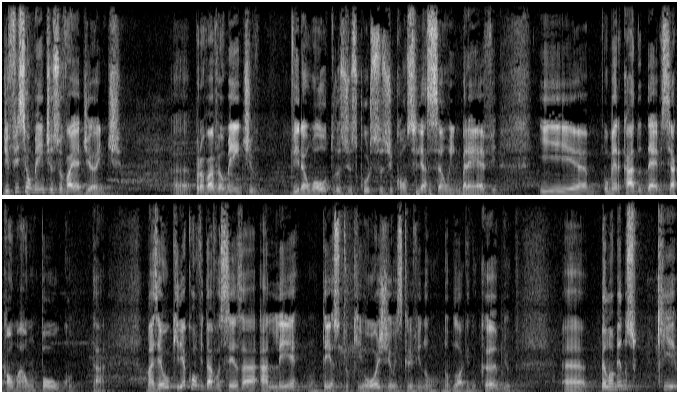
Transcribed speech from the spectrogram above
dificilmente isso vai adiante. Uh, provavelmente virão outros discursos de conciliação em breve e uh, o mercado deve se acalmar um pouco. Tá? Mas eu queria convidar vocês a, a ler um texto que hoje eu escrevi no, no blog do Câmbio, uh, pelo menos que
